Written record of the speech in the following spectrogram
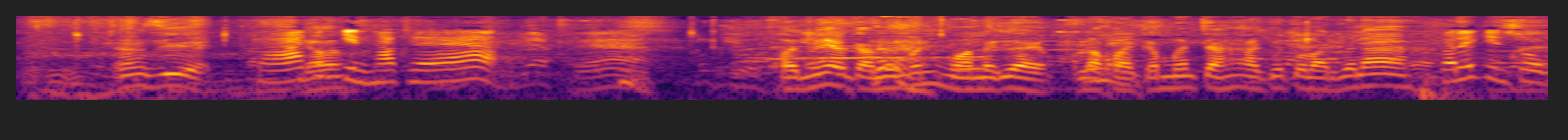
ๆนั่งสิค่ะจะกินครับแท้ข่อยมีอาการมึนหัวไม่เอ่ยเราข่อยก็เหมือนจะหาอยู่ตลอดเวลา ก็ได้กินสม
